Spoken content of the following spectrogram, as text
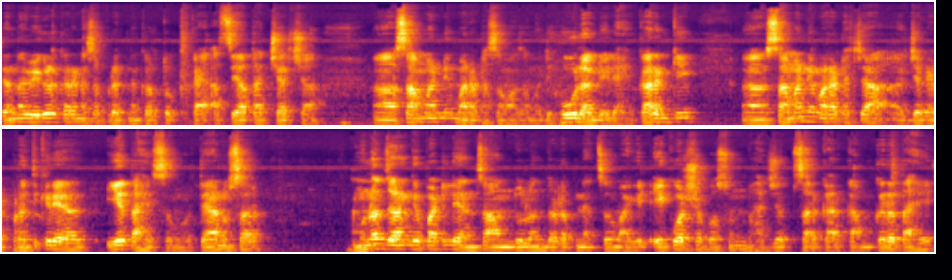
त्यांना वेगळं करण्याचा प्रयत्न करतो काय असे आता चर्चा सामान्य मराठा समाजामध्ये होऊ लागलेली आहे. कारण की सामान्य मराठाच्या ज्या काही प्रतिक्रिया येत आहेत समोर त्यानुसार मनोज जरांगे पाटील यांचं आंदोलन दडपण्याचं मागील एक वर्षापासून भाजप सरकार काम करत आहे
